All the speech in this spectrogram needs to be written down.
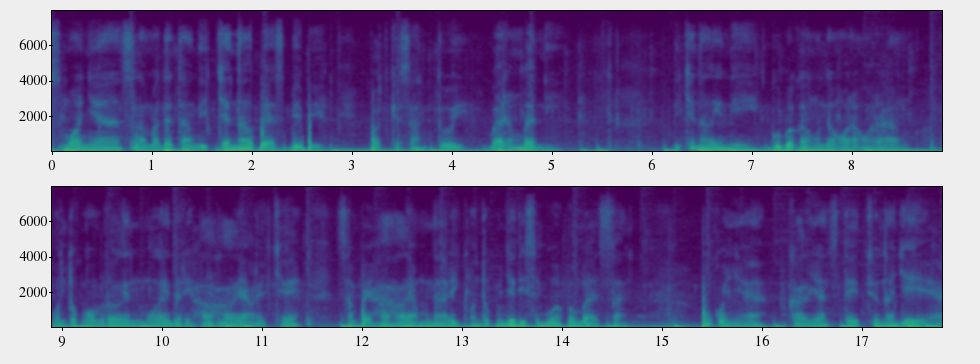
semuanya, selamat datang di channel PSBB Podcast Santuy bareng Bani. Di channel ini, gue bakal ngundang orang-orang untuk ngobrolin mulai dari hal-hal yang receh sampai hal-hal yang menarik untuk menjadi sebuah pembahasan. Pokoknya, kalian stay tune aja ya.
